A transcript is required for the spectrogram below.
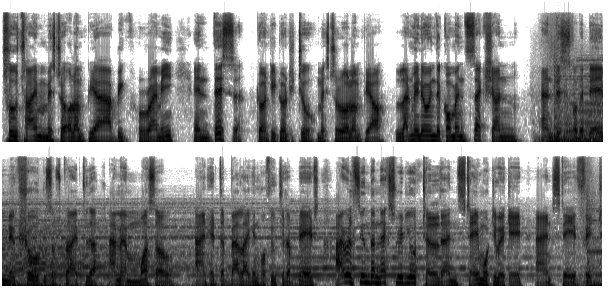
two-time Mr. Olympia Big Ramy in this 2022 Mr. Olympia? Let me know in the comment section. And this is for the day. Make sure to subscribe to the MM Muscle and hit the bell icon for future updates. I will see you in the next video. Till then, stay motivated and stay fit.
